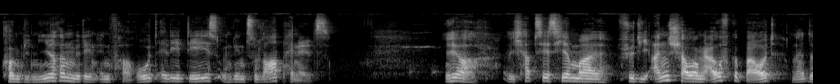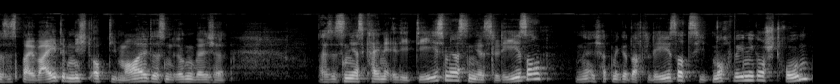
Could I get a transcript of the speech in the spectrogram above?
kombinieren mit den Infrarot-LEDs und den Solarpanels. Ja, ich habe es jetzt hier mal für die Anschauung aufgebaut. Ne, das ist bei weitem nicht optimal. Das sind irgendwelche, also es sind jetzt keine LEDs mehr, es sind jetzt Laser. Ne, ich habe mir gedacht, Laser zieht noch weniger Strom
